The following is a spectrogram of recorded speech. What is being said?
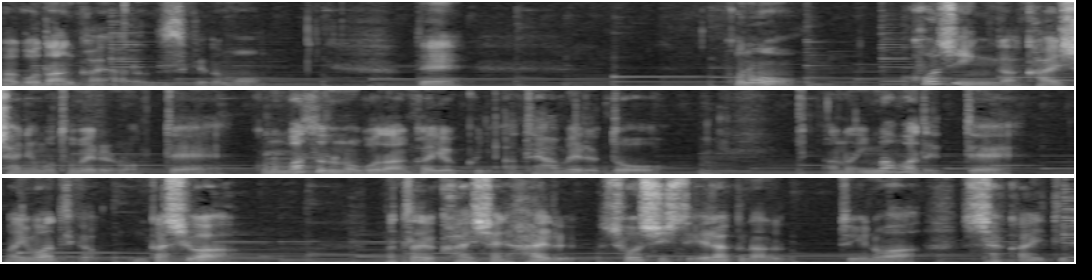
まあ、5段階あるんですけども、で、この個人が会社に求めるのってこのマズローの5段階欲に当てはめるとあの今までって、まあ、今までか昔は、まあ、例えば会社に入る昇進して偉くなるっていうのは社会的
